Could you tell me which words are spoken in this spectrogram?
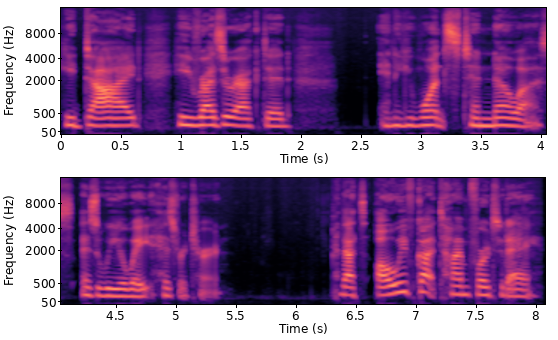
He died, He resurrected, and He wants to know us as we await His return. That's all we've got time for today.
